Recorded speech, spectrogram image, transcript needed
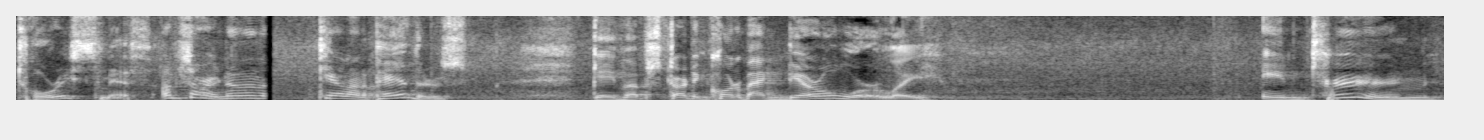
Torrey Smith. I'm sorry, no, no, no. Carolina Panthers gave up starting quarterback Daryl Worley. In turn,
